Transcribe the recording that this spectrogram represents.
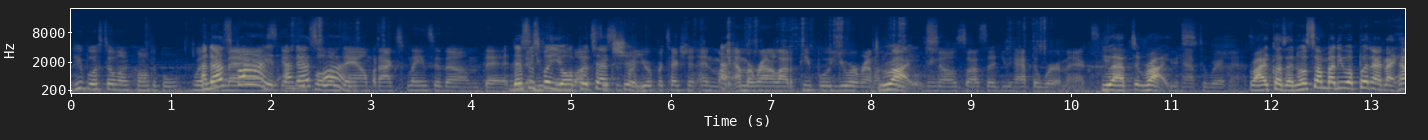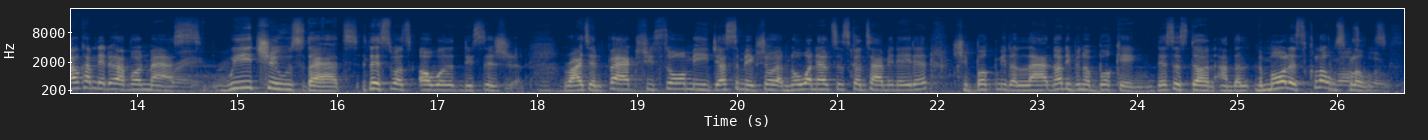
people are still uncomfortable with and that's the fine. and, and they that's pull fine. them down. But I explain to them that this you know, is you, for you your must, protection. This is for your protection, and my, I'm around a lot of people. You're around a lot right. of people. You know, so I said you have to wear a mask. You have to right. You have to wear a mask. Right, because I know somebody will put that like, how come they don't have one mask? Right, right. We choose that. This was our decision. Mm-hmm. Right. In fact, she saw me just to make sure that no one else is contaminated. She booked me the last, not even a booking. This is done. And the, the mall is closed. The closed. closed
